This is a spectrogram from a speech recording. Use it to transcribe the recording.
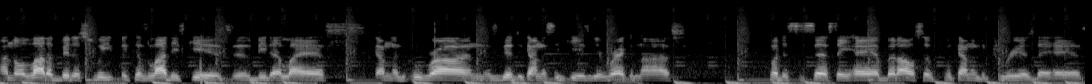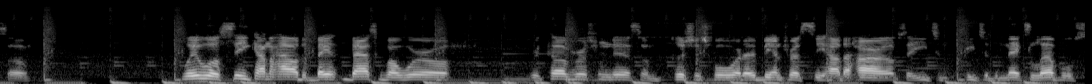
I know a lot of bittersweet because a lot of these kids, it'll be their last kind of hoorah, and it's good to kind of see kids get recognized for the success they had, but also for kind of the careers they had. So we will see kind of how the ba- basketball world recovers from this and pushes forward. It'd be interesting to see how the higher ups at each each of the next levels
